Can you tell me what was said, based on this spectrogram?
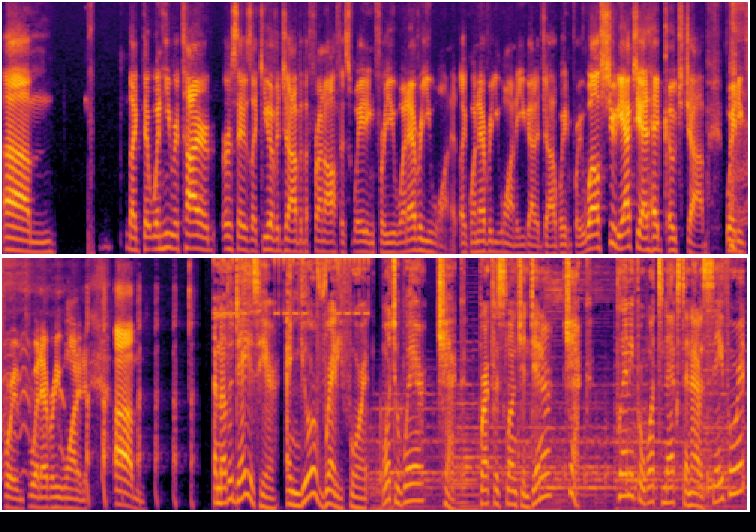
um, like that when he retired, Irsay was like, "You have a job in the front office waiting for you whenever you want it. Like whenever you want it, you got a job waiting for you." Well, shoot, he actually had a head coach job waiting for him whenever he wanted it. Um, Another day is here, and you're ready for it. What to wear? Check. Breakfast, lunch, and dinner? Check. Planning for what's next and how to save for it?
